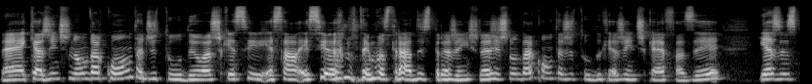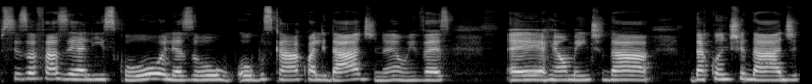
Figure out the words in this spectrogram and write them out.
né? Que a gente não dá conta de tudo. Eu acho que esse, essa, esse ano tem mostrado isso pra gente, né? A gente não dá conta de tudo que a gente quer fazer e às vezes precisa fazer ali escolhas ou, ou buscar a qualidade, né, ao invés é, realmente da, da quantidade.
